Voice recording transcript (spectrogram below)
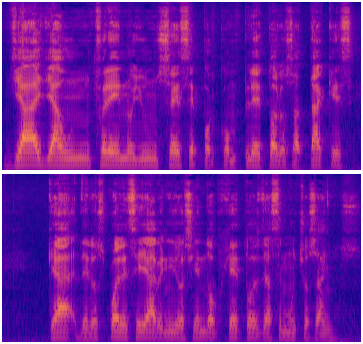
ya haya un freno y un cese por completo a los ataques que de los cuales ella ha venido siendo objeto desde hace muchos años.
